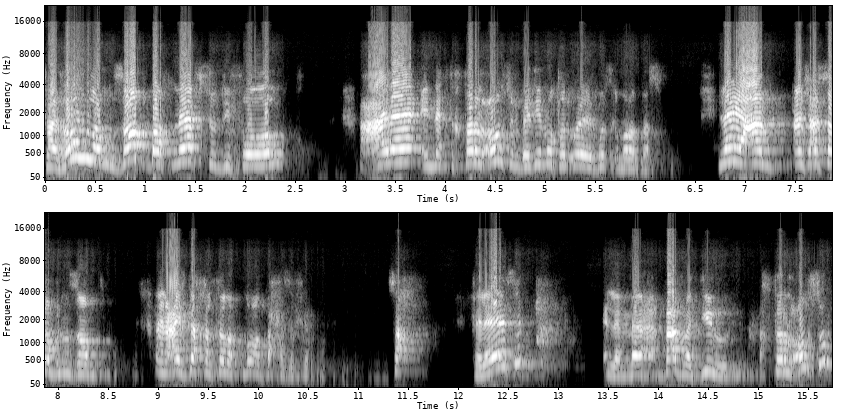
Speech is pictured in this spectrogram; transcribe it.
فهو مظبط نفسه default على إنك تختار العنصر يبقى دي النقطة الأولى للجزء المراد مسحه لا يا عم أنا مش عايز اشتغل بالنظام ده. أنا عايز ادخل ثلاث نقط بحذافيرهم صح. فلازم لما بعد ما أديله أختار العنصر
